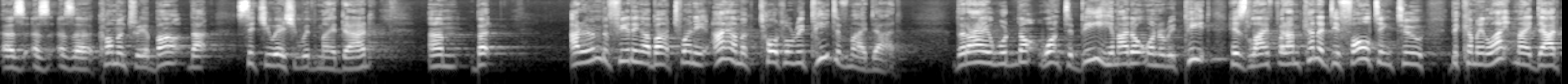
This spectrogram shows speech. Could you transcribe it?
as, as, as a commentary about that situation with my dad. Um, but I remember feeling about 20, I am a total repeat of my dad that I would not want to be him. I don't want to repeat his life, but I'm kind of defaulting to becoming like my dad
